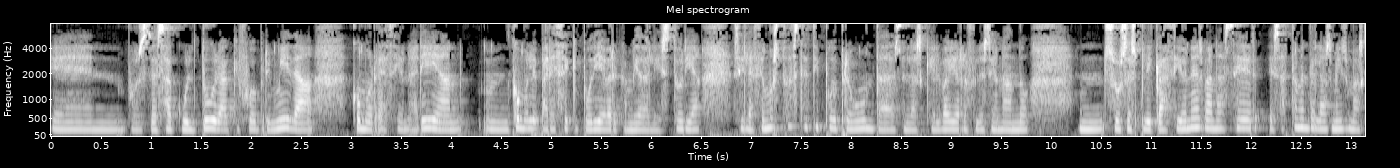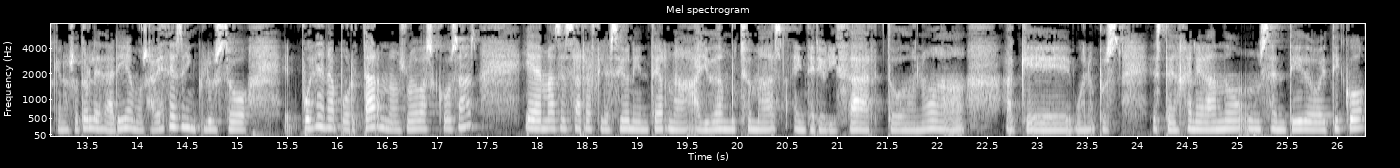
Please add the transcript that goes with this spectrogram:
en pues esa cultura que fue oprimida, cómo reaccionarían, mm, cómo le parece que podía haber cambiado la historia. Si le hacemos todo este tipo de preguntas en las que él vaya reflexionando, mm, sus explicaciones van a ser exactamente las mismas que nosotros le daríamos. A veces incluso eh, pueden aportarnos nuevas cosas y además esa reflexión interna ayuda mucho más a interiorizar todo, ¿no? A, a que, bueno, pues estén generando un sentido ético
